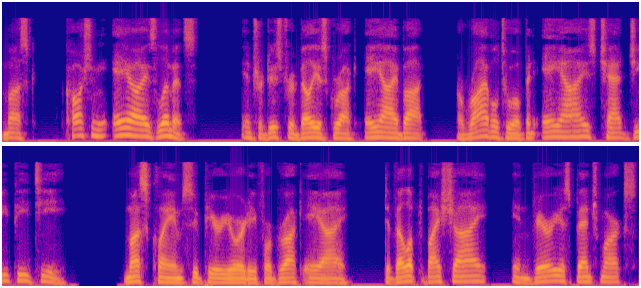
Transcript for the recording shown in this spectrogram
Musk, cautioning AI's limits, introduced rebellious Grok AI bot, a rival to OpenAI's ChatGPT, Musk claims superiority for Grok AI, developed by Shay, in various benchmarks.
